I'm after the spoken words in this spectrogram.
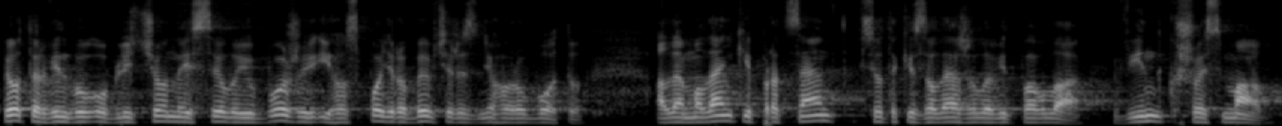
Петр, він був облічений силою Божою, і Господь робив через нього роботу. Але маленький процент все-таки залежало від Павла. Він щось мав.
